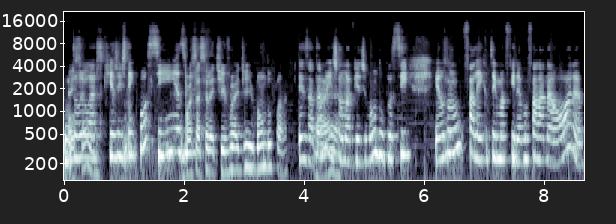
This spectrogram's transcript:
Então é eu acho que a gente tem que pôr sim. As o processo seletivo é de mão dupla, né? Exatamente, é. é uma via de mão dupla. Se eu não falei que eu tenho uma filha, eu vou falar na hora,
